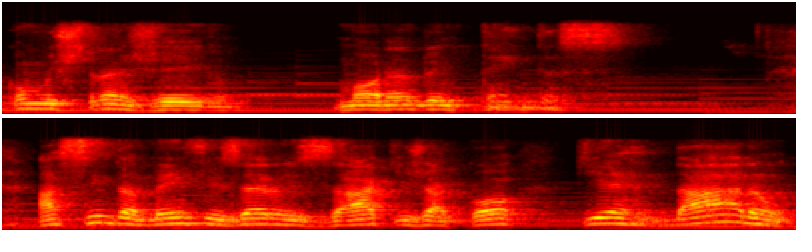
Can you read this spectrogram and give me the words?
como estrangeiro, morando em tendas. Assim também fizeram Isaac e Jacó que herdaram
